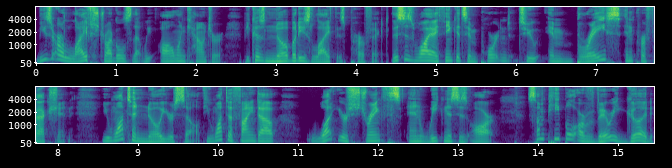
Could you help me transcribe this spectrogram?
These are life struggles that we all encounter because nobody's life is perfect. This is why I think it's important to embrace imperfection. You want to know yourself. You want to find out what your strengths and weaknesses are. Some people are very good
